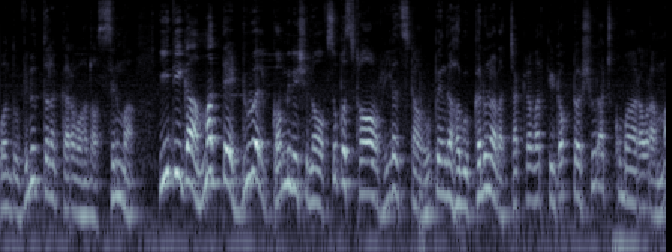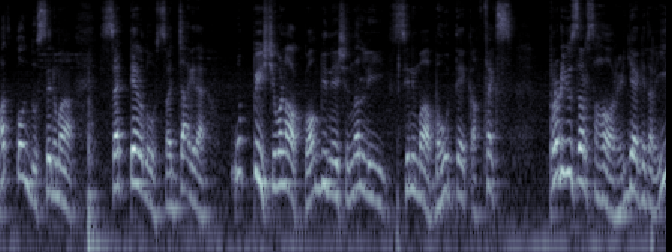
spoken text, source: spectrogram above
ಒಂದು ವಿನೂತನಕರವಾದ ಸಿನಿಮಾ. ಇದೀಗ ಮತ್ತೆ dual combination of super star real star Upendra ಹಾಗೂ ಕರುನಾಡ ಚಕ್ರವರ್ತಿ ಡಾಕ್ಟರ್ ಶಿವರಾಜ್ ಕುಮಾರ್ ಅವರ ಮತ್ತೊಂದು ಸಿನಿಮಾ ಸೆಟ್ಟೇರಲು ಸಜ್ಜಾಗಿದೆ. ಉಪ್ಪಿ ಶಿವಣ ಕಾಂಬಿನೇಷನ್ನಲ್ಲಿ ಸಿನಿಮಾ ಬಹುತೇಕ ಫೆಕ್ಸ್ ಪ್ರೊಡ್ಯೂಸರ್ ಸಹ ರೆಡಿಯಾಗಿದ್ದಾರೆ ಈ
